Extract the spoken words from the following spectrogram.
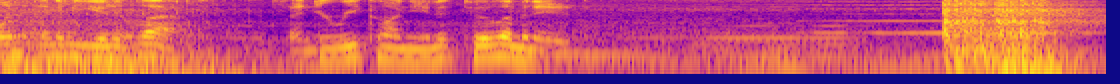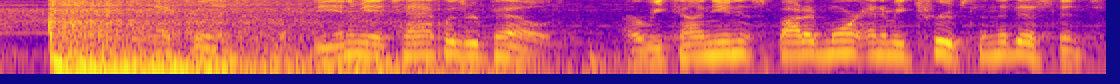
One enemy unit left. Send your recon unit to eliminate it. Excellent. The enemy attack was repelled. Our recon unit spotted more enemy troops in the distance.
